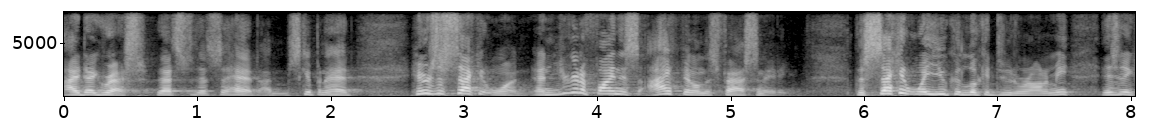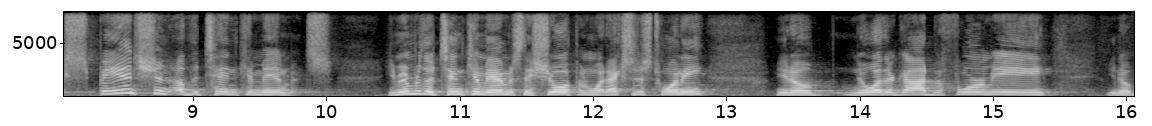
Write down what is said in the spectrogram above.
I digress. That's, that's ahead. I'm skipping ahead. Here's the second one. And you're going to find this, I found this fascinating. The second way you could look at Deuteronomy is an expansion of the Ten Commandments. You remember the Ten Commandments? They show up in what, Exodus 20? You know, no other God before me. You know,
